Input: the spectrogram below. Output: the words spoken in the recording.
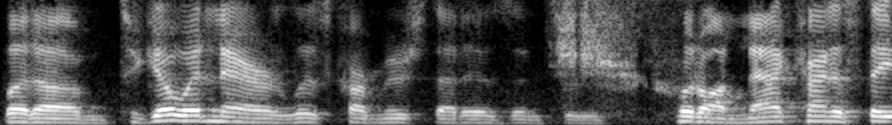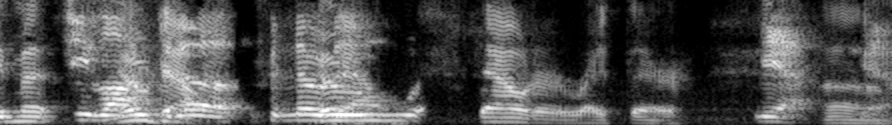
But um, to go in there, Liz Carmouche, that is, and to put on that kind of statement, She locked no it doubt, up. No, doubt. doubter right there. Yeah. Um, yeah.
